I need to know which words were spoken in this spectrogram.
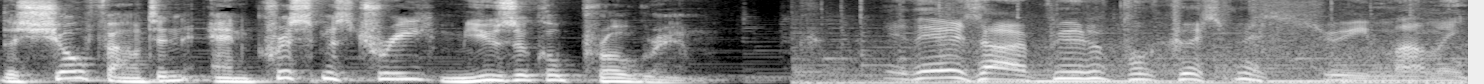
the show fountain and Christmas tree musical program. There's our beautiful Christmas tree, Mommy.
